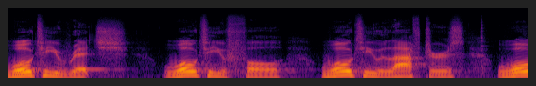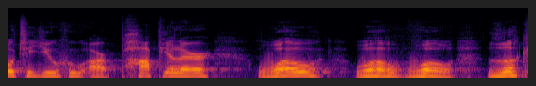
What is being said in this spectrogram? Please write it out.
Woe to you, rich. Woe to you, full. Woe to you, laughters. Woe to you who are popular. Woe, woe, woe. Look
